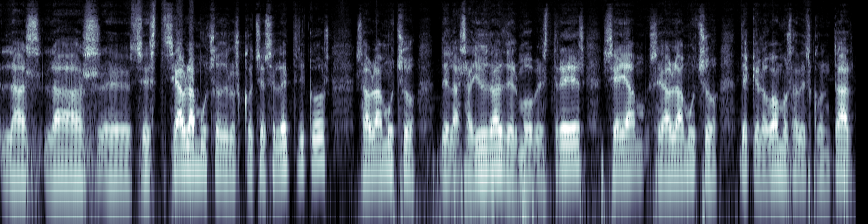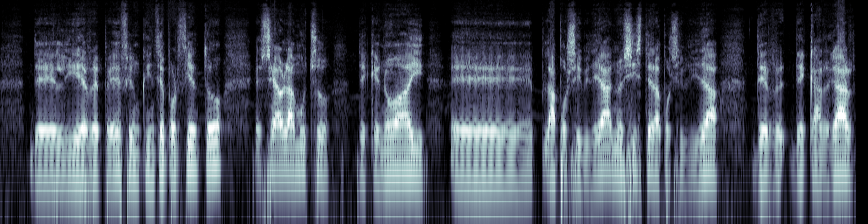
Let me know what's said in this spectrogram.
las, las, se, habla mucho de los coches eléctricos, se habla mucho de las ayudas del MOVES 3, se, se habla mucho de que lo vamos a descontar del IRPF un 15%, se habla mucho de que no hay la posibilidad, no existe la posibilidad de, de cargar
